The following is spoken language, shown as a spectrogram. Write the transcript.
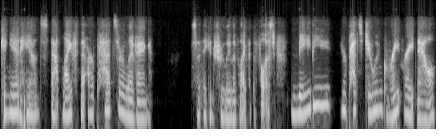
can you enhance that life that our pets are living so that they can truly live life at the fullest? Maybe your pet's doing great right now,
